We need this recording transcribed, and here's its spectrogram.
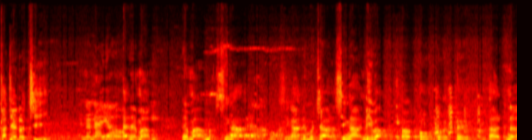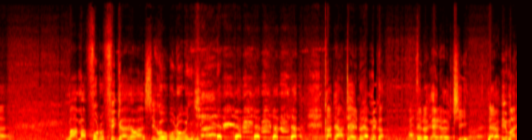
kati eno ki eno nayo ene mama e mama singa singa ndi mukyala singa ndiba. Oh, oh, oh, eh, ana. mama fulu figa nga wasiga obulungi. Kati ate eno yameka? Eno ki? Nayo human?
